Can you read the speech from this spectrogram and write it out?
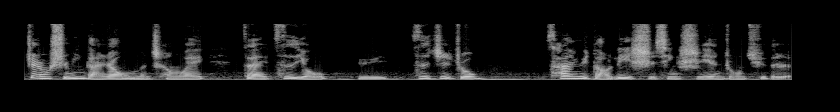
这种使命感让我们成为在自由与自治中参与到历史性实验中去的人，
